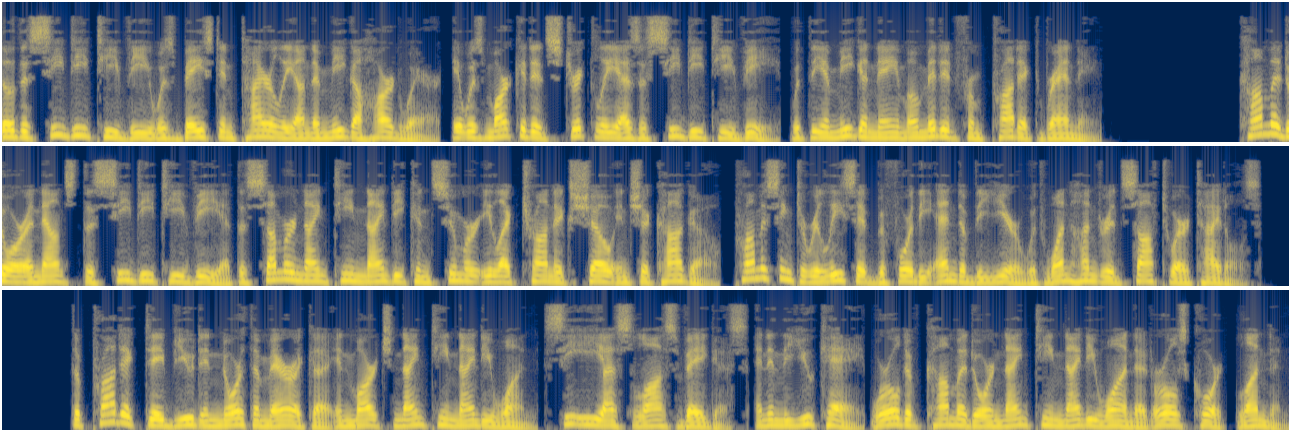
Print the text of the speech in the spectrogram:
Though the CD-TV was based entirely on Amiga hardware, it was marketed strictly as a CD-TV, with the Amiga name omitted from product branding. Commodore announced the CD-TV at the summer 1990 Consumer Electronics Show in Chicago, promising to release it before the end of the year with 100 software titles. The product debuted in North America in March 1991 CES Las Vegas and in the UK World of Commodore 1991 at Earls Court, London.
